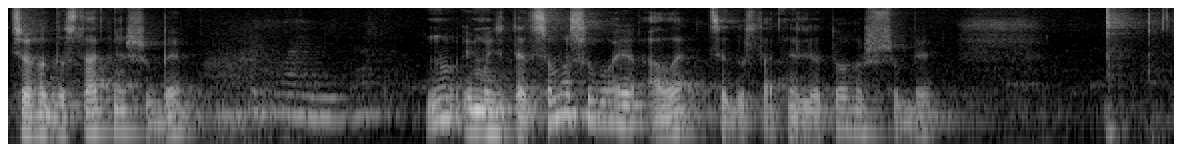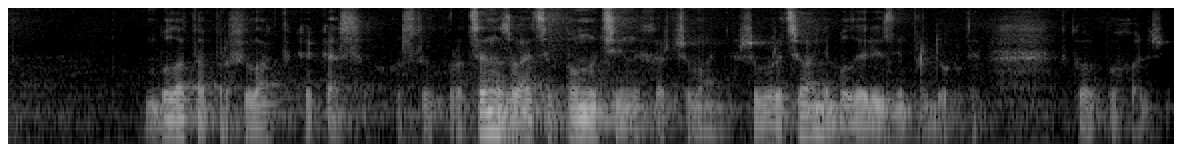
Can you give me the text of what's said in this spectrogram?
Цього достатньо, щоб ну, імунітет само собою, але це достатньо для того, щоб була та профілактика якась остеопорозу. Це називається повноцінне харчування, щоб в раціоні були різні продукти такого походження.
